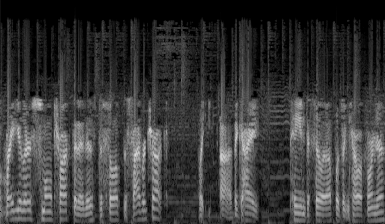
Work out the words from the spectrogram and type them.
regular small truck than it is to fill up the cyber truck. But uh, the guy paying to fill it up was in California.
